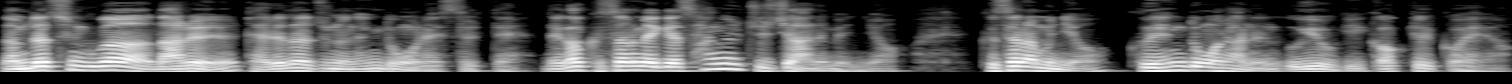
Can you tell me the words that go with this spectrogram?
남자친구가 나를 데려다 주는 행동을 했을 때 내가 그 사람에게 상을 주지 않으면요 그 사람은요 그 행동을 하는 의욕이 꺾일 거예요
